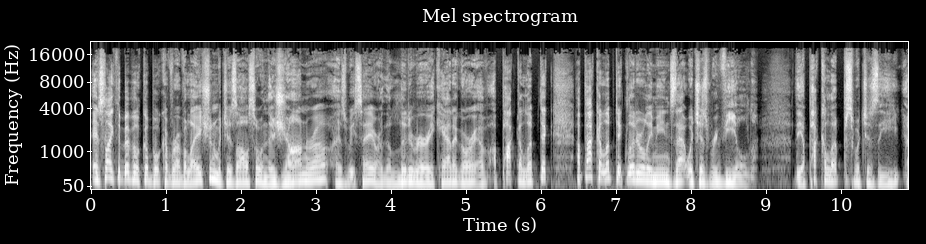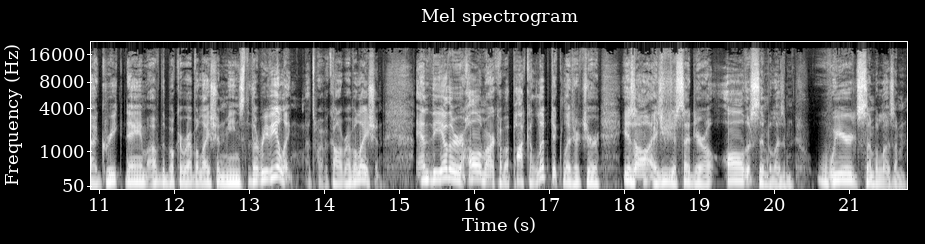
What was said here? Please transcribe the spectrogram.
It's like the biblical book of Revelation, which is also in the genre, as we say, or the literary category of apocalyptic. Apocalyptic literally means that which is revealed. The apocalypse, which is the uh, Greek name of the book of Revelation, means the revealing. That's why we call it Revelation. And the other hallmark of apocalyptic literature is all, as you just said, Daryl, all the symbolism weird symbolism,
